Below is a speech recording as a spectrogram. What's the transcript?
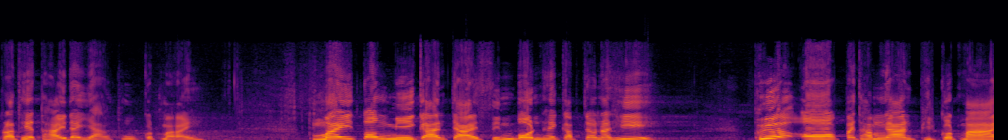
ประเทศไทยได้อย่างถูกกฎหมาย ไม่ต้องมีการจ่ายสินบนให้กับเจ้าหน้าที่ เพื่อออกไปทำงานผิดกฎหมาย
